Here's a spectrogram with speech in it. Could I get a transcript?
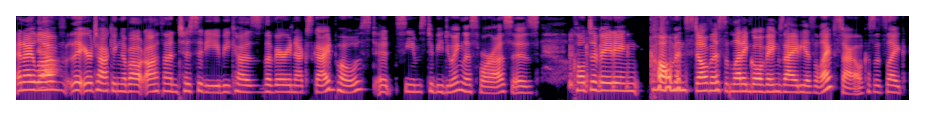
And I love that you're talking about authenticity because the very next guidepost, it seems to be doing this for us, is cultivating calm and stillness and letting go of anxiety as a lifestyle. Because it's like,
